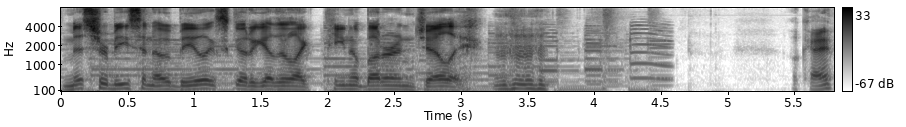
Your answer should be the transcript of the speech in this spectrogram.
Mr. Beast and Obelix go together like peanut butter and jelly. Mm-hmm. Okay.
